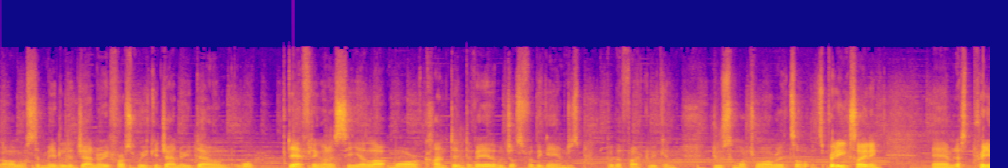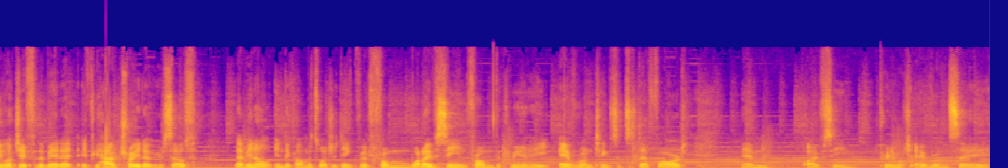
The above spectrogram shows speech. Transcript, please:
almost the middle of January, first week of January down, we're definitely going to see a lot more content available just for the game, just for the fact we can do so much more with it. So it's pretty exciting. Um, that's pretty much it for the beta. If you have tried out yourself, let me know in the comments what you think of it. From what I've seen from the community, everyone thinks it's a step forward. Um, I've seen pretty much everyone say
